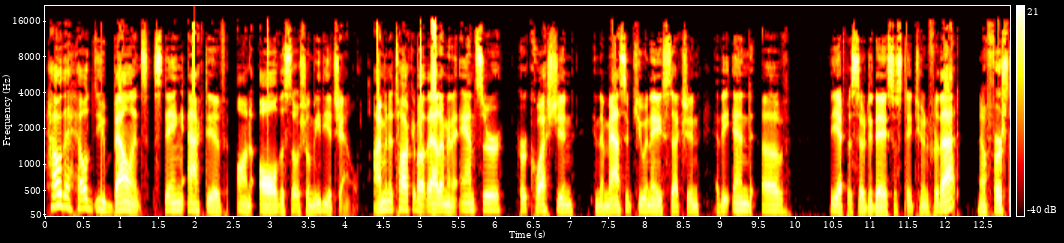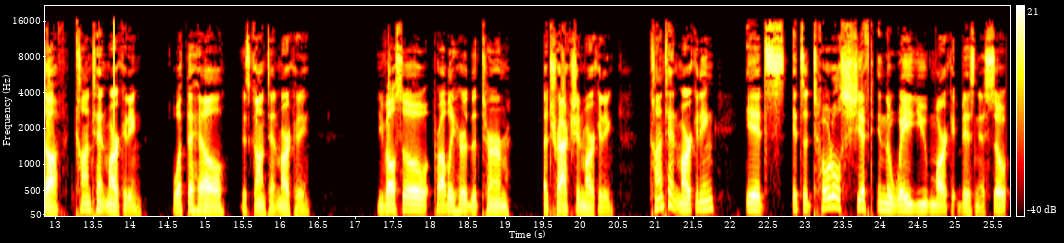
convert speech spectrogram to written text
how the hell do you balance staying active on all the social media channels? I'm going to talk about that. I'm going to answer her question in the massive Q&A section at the end of the episode today, so stay tuned for that. Now, first off, content marketing. What the hell is content marketing? You've also probably heard the term attraction marketing. Content marketing it's it's a total shift in the way you market business. So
